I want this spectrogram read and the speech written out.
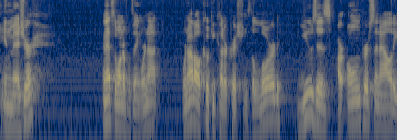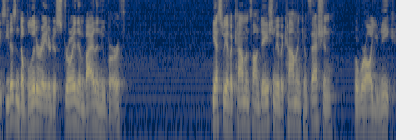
in measure, and that's the wonderful thing. We're not, we're not all cookie cutter Christians. The Lord uses our own personalities, He doesn't obliterate or destroy them by the new birth. Yes, we have a common foundation, we have a common confession, but we're all unique.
